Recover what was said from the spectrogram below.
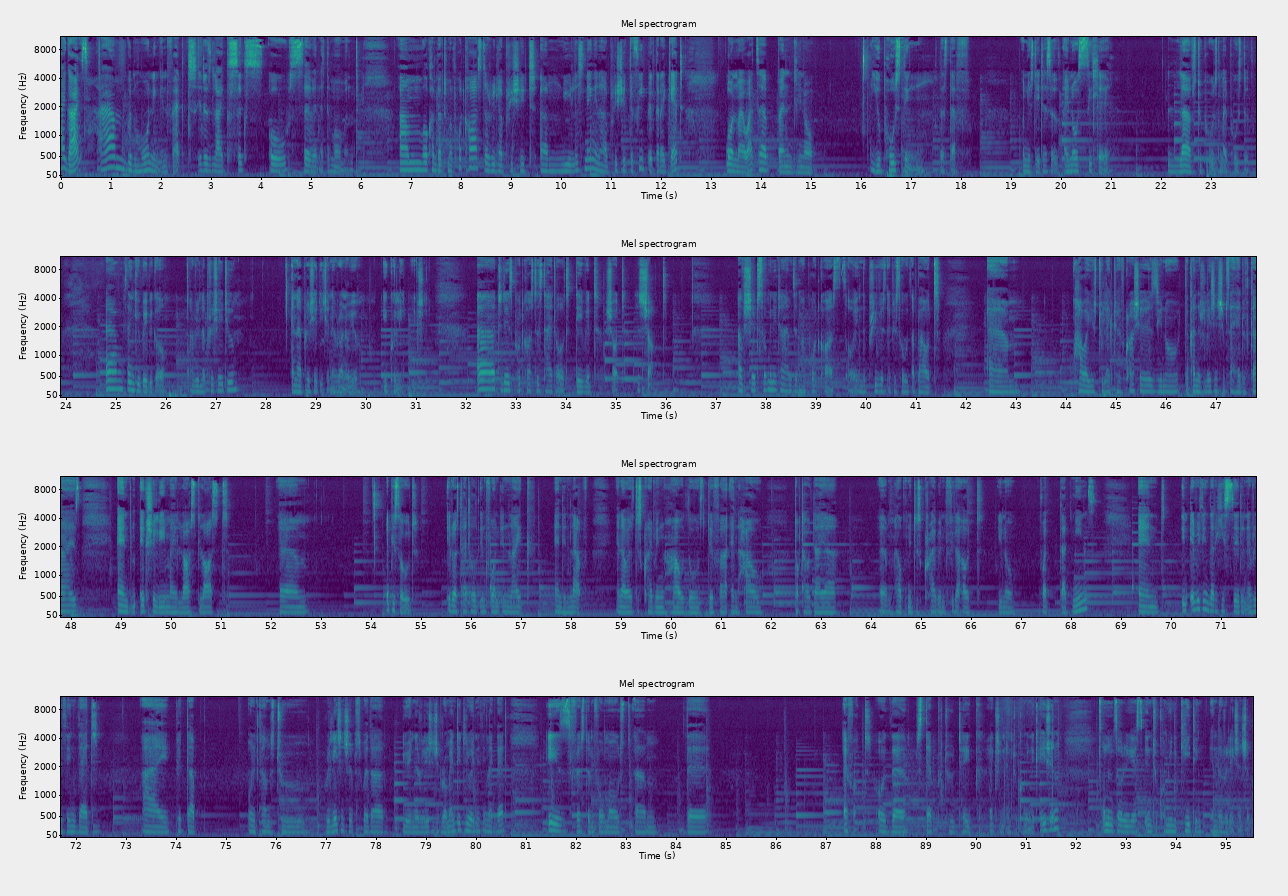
Hi guys. Um good morning in fact. It is like 6:07 at the moment. Um welcome back to my podcast. I really appreciate um you listening and I appreciate the feedback that I get on my WhatsApp and you know you posting the stuff on your statuses. I know Sihle loves to post my posters. Um thank you baby girl. I really appreciate you and I appreciate each and every one of you equally, actually. Uh, today's podcast is titled David Shot His Shot. I've shared so many times in my podcasts or in the previous episodes about um, how I used to like to have crushes, you know, the kind of relationships I had with guys, and actually my last, last um, episode, it was titled Informed in Like and in Love and I was describing how those differ and how Dr. Odaya um, helped me describe and figure out, you know, what that means. And in everything that he said and everything that I picked up when it comes to relationships, whether you're in a relationship romantically or anything like that, is first and foremost um, the effort or the step to take action into communication. I mean, sorry, yes, into communicating in the relationship.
